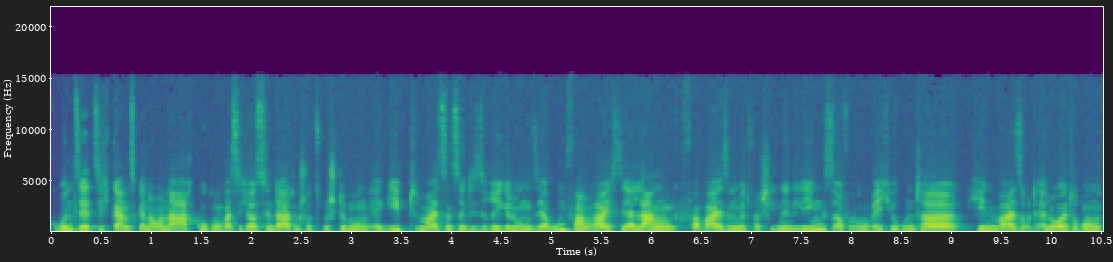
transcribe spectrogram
Grundsätzlich ganz genau nachgucken, was sich aus den Datenschutzbestimmungen ergibt. Meistens sind diese Regelungen sehr umfangreich, sehr lang, verweisen mit verschiedenen Links auf irgendwelche Unterhinweise und Erläuterungen.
